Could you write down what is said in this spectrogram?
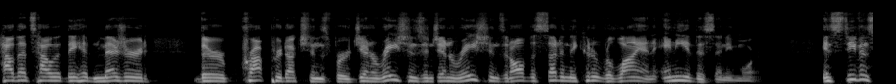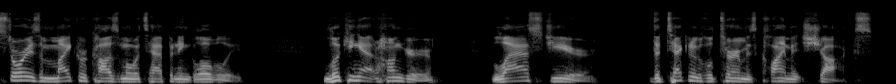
how that's how they had measured their crop productions for generations and generations. And all of a sudden, they couldn't rely on any of this anymore. And Stephen's story is a microcosm of what's happening globally. Looking at hunger, last year, the technical term is climate shocks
